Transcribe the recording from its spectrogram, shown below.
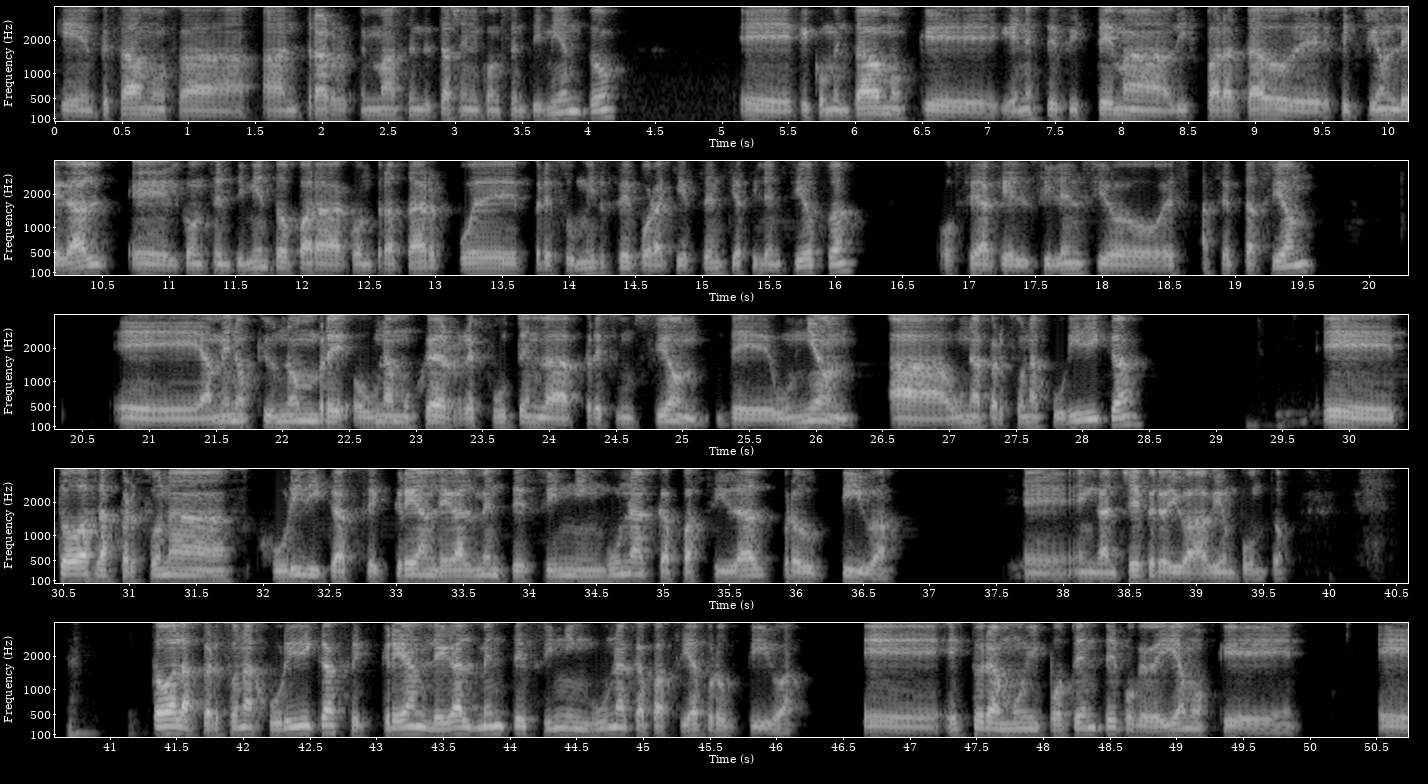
que empezábamos a, a entrar más en detalle en el consentimiento, eh, que comentábamos que en este sistema disparatado de ficción legal, el consentimiento para contratar puede presumirse por aquiescencia silenciosa, o sea que el silencio es aceptación, eh, a menos que un hombre o una mujer refuten la presunción de unión a una persona jurídica, eh, todas las personas jurídicas se crean legalmente sin ninguna capacidad productiva. Eh, enganché, pero iba, había un punto. Todas las personas jurídicas se crean legalmente sin ninguna capacidad productiva. Eh, esto era muy potente porque veíamos que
